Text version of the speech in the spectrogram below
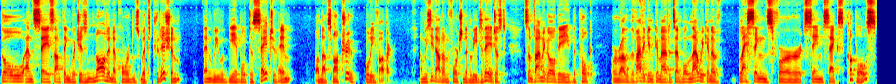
go and say something which is not in accordance with tradition, then we would be able to say to him, well, that's not true, Holy Father. And we see that unfortunately today. Just some time ago, the, the Pope, or rather the Vatican, came out and said, well, now we can have blessings for same sex couples.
